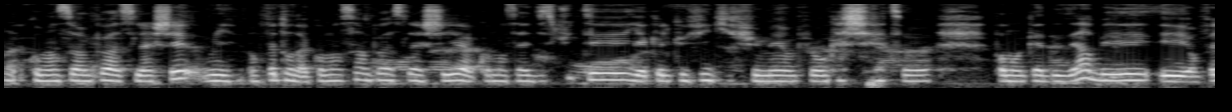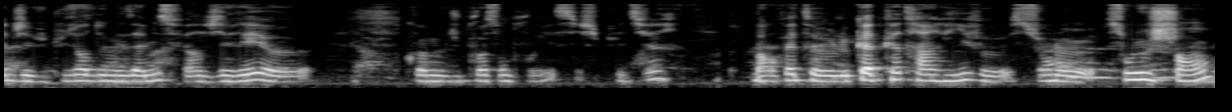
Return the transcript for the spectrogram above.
on a commencé un peu à se lâcher. Oui, en fait, on a commencé un peu à se lâcher, à commencer à discuter. Il y a quelques filles qui fumaient un peu en cachette euh, pendant qu'elles désherbaient. Et en fait, j'ai vu plusieurs de mes amis se faire virer euh, comme du poisson pourri, si je puis dire. Bah, en fait, euh, le 4x4 arrive sur le, sur le champ.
